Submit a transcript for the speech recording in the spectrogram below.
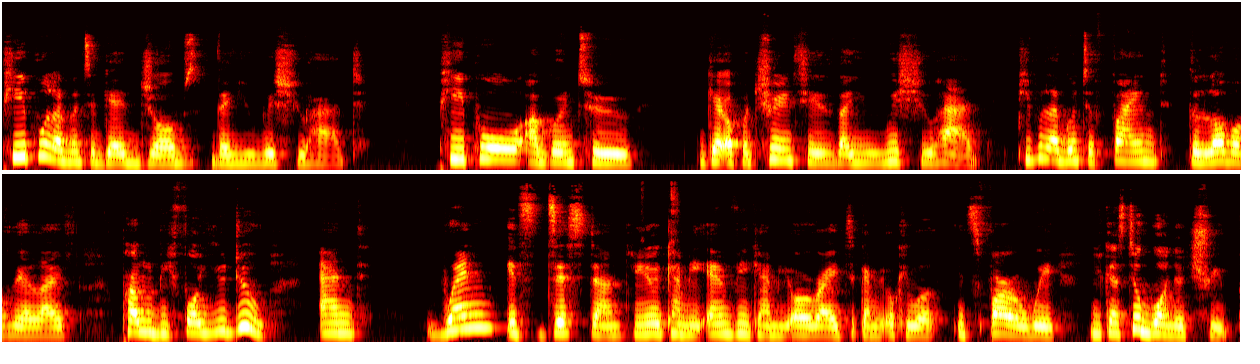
People are going to get jobs that you wish you had. People are going to get opportunities that you wish you had. People are going to find the love of their lives probably before you do. And when it's distant, you know, it can be envy, it can be alright, it can be, okay, well, it's far away. You can still go on a trip,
